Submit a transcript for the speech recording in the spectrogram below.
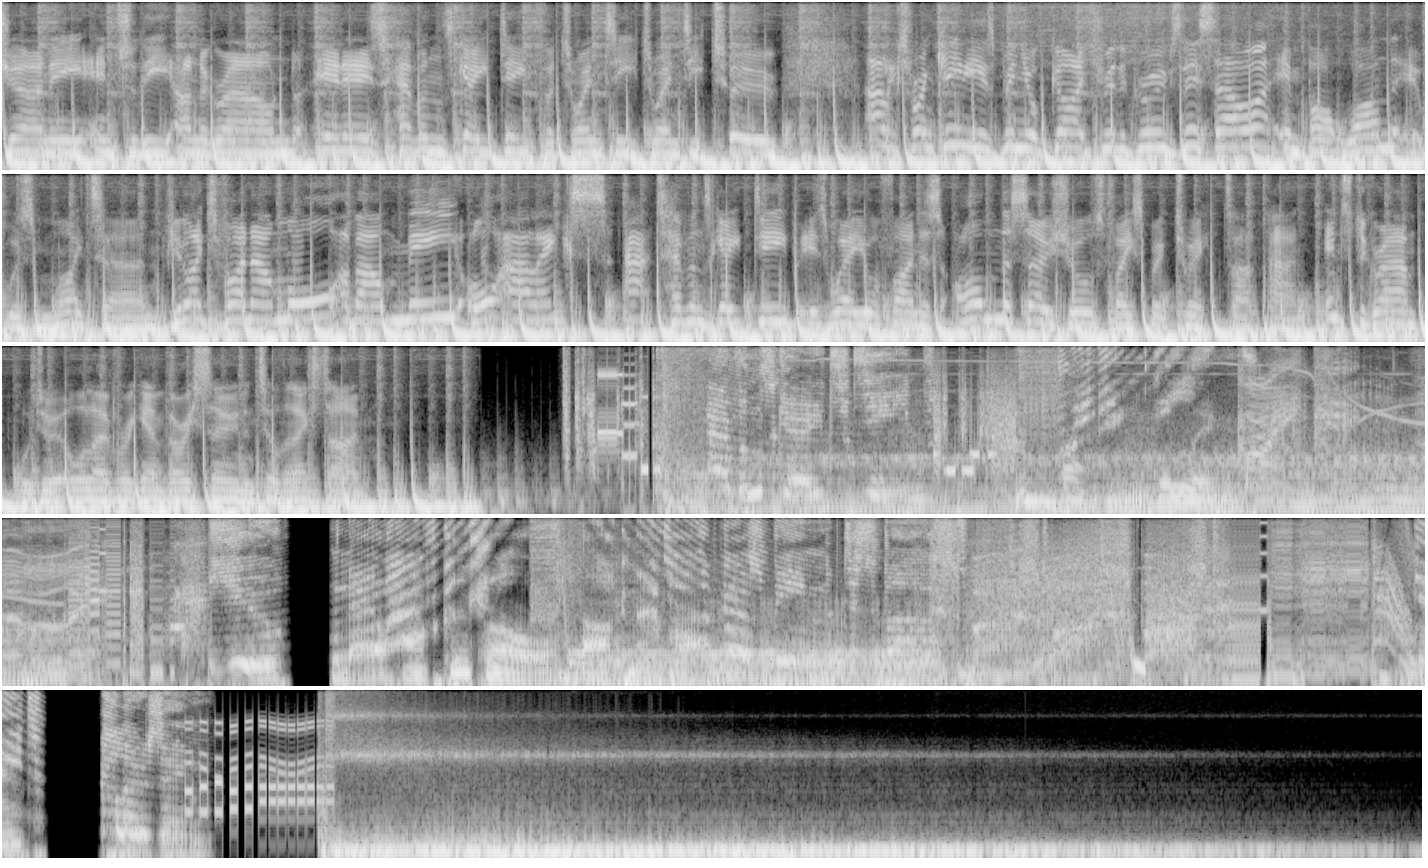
Journey into the underground. It is Heaven's Gate Deep for 2022. Alex Franchini has been your guide through the grooves this hour. In part one, it was my turn. If you'd like to find out more about me or Alex, at Heaven's Gate Deep is where you'll find us on the socials Facebook, Twitter, and Instagram. We'll do it all over again very soon. Until the next time. Heaven's Gate Deep. Breaking the link. You now have control. Dark matter has been dispersed. Gate.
